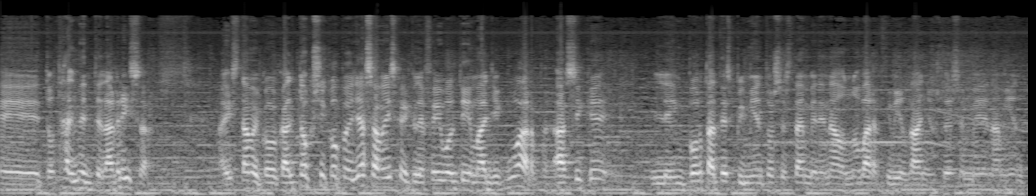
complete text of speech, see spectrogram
eh, totalmente la risa. Ahí está, me coloca el tóxico, pero ya sabéis que Clefable tiene Magic Warp, así que le importa tres pimientos, está envenenado, no va a recibir daños de ese envenenamiento.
